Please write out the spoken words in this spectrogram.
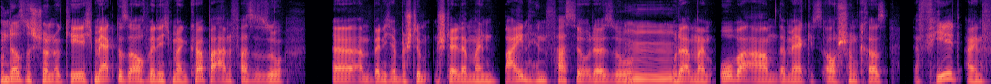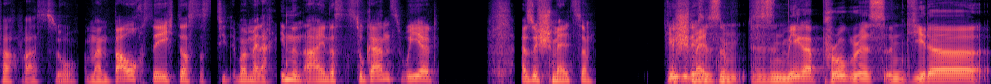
Und das ist schon okay. Ich merke das auch, wenn ich meinen Körper anfasse, so, äh, wenn ich an bestimmten Stellen an mein Bein hinfasse oder so. Mhm. Oder an meinem Oberarm, da merke ich es auch schon krass. Da fehlt einfach was so. An meinem Bauch sehe ich das, das zieht immer mehr nach innen ein. Das ist so ganz weird. Also ich schmelze. Digi, das, ist schmelze. ein, das ist ein mega Progress und jeder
